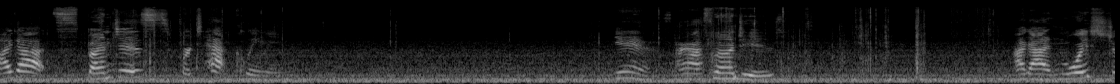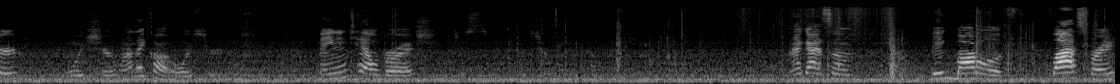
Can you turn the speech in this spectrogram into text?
I got sponges for tack cleaning. Yes, I got sponges. I got an oyster, oyster, why do they call it oysters? Mane and tail brush. Just oyster mane and tail brush. I got some big bottle of fly spray.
